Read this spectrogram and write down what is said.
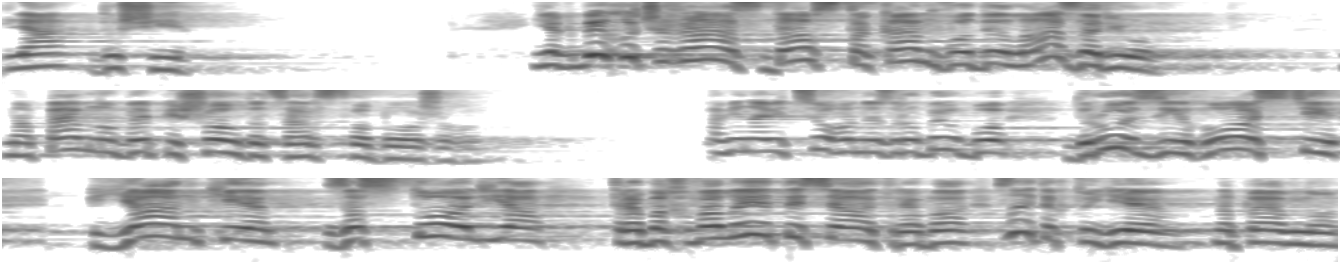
для душі. Якби хоч раз дав стакан води Лазарю, напевно, би пішов до Царства Божого. А він навіть цього не зробив, бо друзі, гості, п'янки, застолля, треба хвалитися, треба. Знаєте, хто є, напевно.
